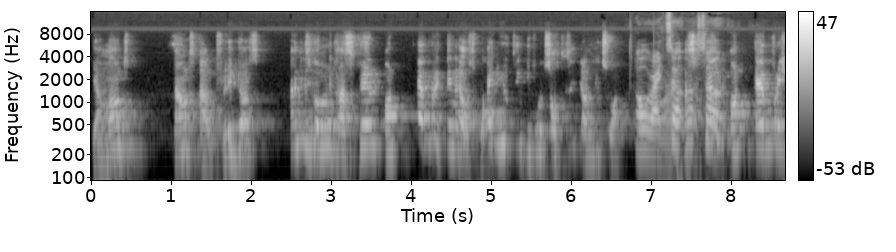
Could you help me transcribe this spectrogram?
the amount sounds outrageous, and this government has failed on everything else. Why do you think it would succeed on this one? All right. All right. So, so on every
